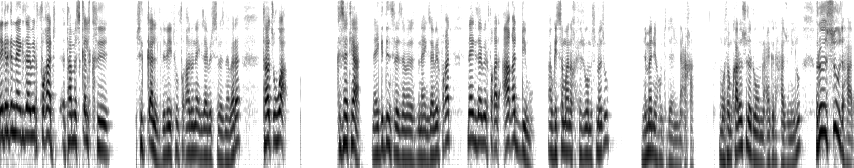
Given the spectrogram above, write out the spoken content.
ነገር ግን ናይ እግዚኣብሔር ፍቓድ እታ መስቀል ክስቀል ድሌቱ ፍቓዱ ናይ እግዚኣብሔር ስለ ዝነበረ እታ ፅዋእ ክሰትያ ናይ ግድን ስለ ዝነበረት ብናይ እግዚኣብሔር ፍቓድ ናይ እግዚኣብሔር ፍቓድ ኣቐዲሙ ኣብ ጌተሰማኒ ክሕዝዎ ምስ መፁ ንመን ኢኹም ትደልዩ ንዓኻ ሞቶም ካልኦ ስደድዎም ንዓይ ግን ሓዙን ኢሉ ርእሱ ዝሃበ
